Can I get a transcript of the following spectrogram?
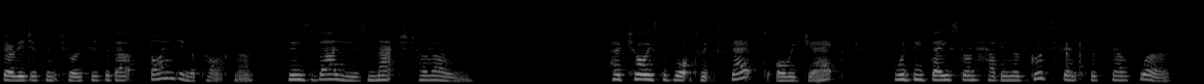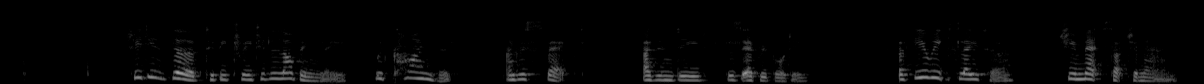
very different choices about finding a partner whose values matched her own. Her choice of what to accept or reject would be based on having a good sense of self-worth. She deserved to be treated lovingly, with kindness and respect, as indeed does everybody. A few weeks later, she met such a man,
